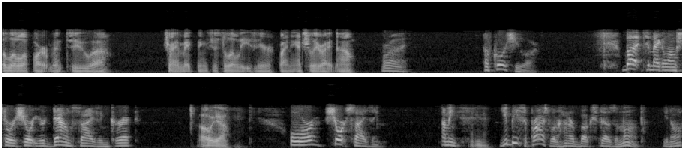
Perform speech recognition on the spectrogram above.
a little apartment to uh, try and make things just a little easier financially right now. Right. Of course you are. But to make a long story short, you're downsizing, correct? Oh yeah. Or short sizing. I mean, Mhm. you'd be surprised what a hundred bucks does a month. You know?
